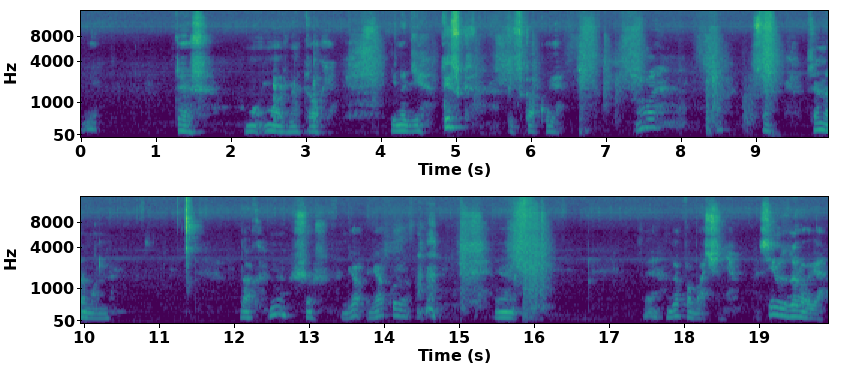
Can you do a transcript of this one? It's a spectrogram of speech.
і теж можна трохи. Іноді тиск підскакує. Але все, все нормально. Так, ну що ж, дя, дякую. Е, Все, до побачення. Всім здоров'я.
